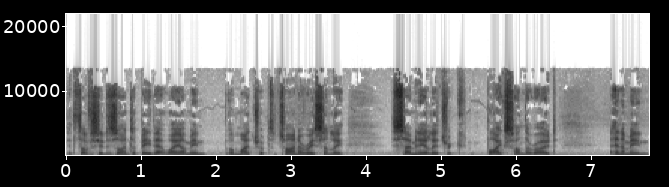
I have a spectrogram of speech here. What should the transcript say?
it's obviously designed to be that way. I mean, on my trip to China recently so many electric bikes on the road, and I mean,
